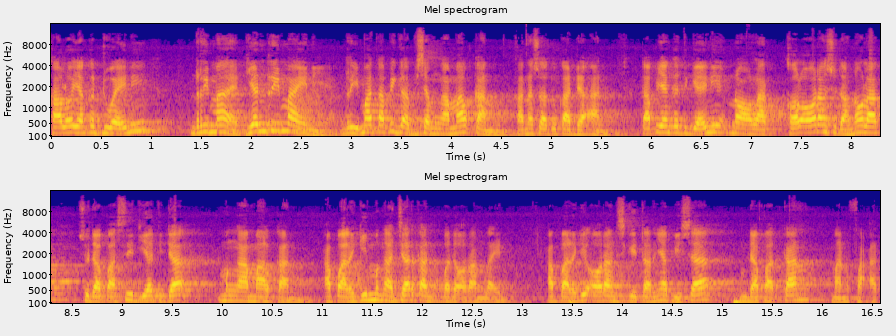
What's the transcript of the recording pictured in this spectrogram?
Kalau yang kedua ini nerima ya. Dia nerima ini ya. Nerima tapi nggak bisa mengamalkan karena suatu keadaan. Tapi yang ketiga ini nolak. Kalau orang sudah nolak sudah pasti dia tidak mengamalkan. Apalagi mengajarkan kepada orang lain. Apalagi orang di sekitarnya bisa mendapatkan manfaat.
